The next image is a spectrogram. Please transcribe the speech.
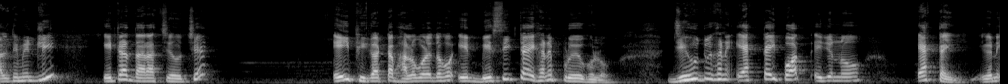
ultimately এটা দাঁড়াচ্ছে হচ্ছে এই ফিগারটা ভালো করে দেখো, এর বেসিকটা এখানে প্রয়োগ হলো। যেহেতু এখানে একটাই পথ, এই জন্য একটাই। এখানে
